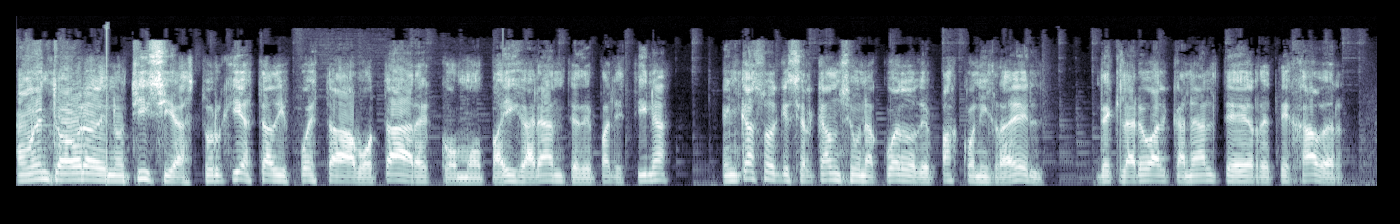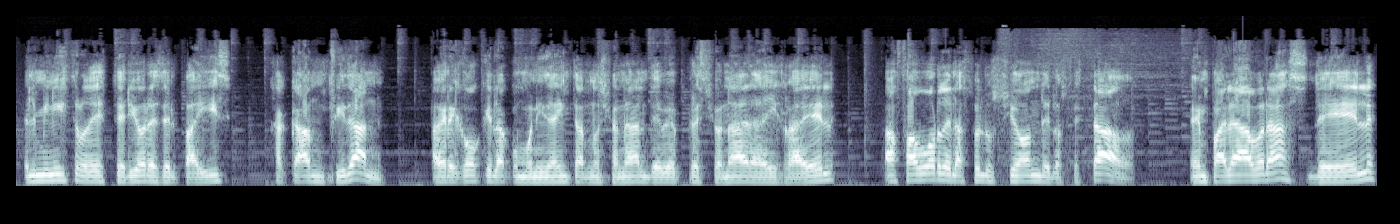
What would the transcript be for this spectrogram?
Momento ahora de noticias. Turquía está dispuesta a votar como país garante de Palestina en caso de que se alcance un acuerdo de paz con Israel, declaró al canal TRT Haber el ministro de Exteriores del país, Hakan Fidan. Agregó que la comunidad internacional debe presionar a Israel a favor de la solución de los estados. En palabras de él,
